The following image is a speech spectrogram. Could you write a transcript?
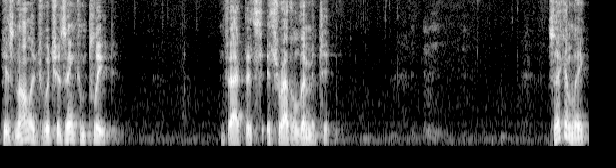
his knowledge which is incomplete. In fact, it's, it's rather limited. Secondly,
